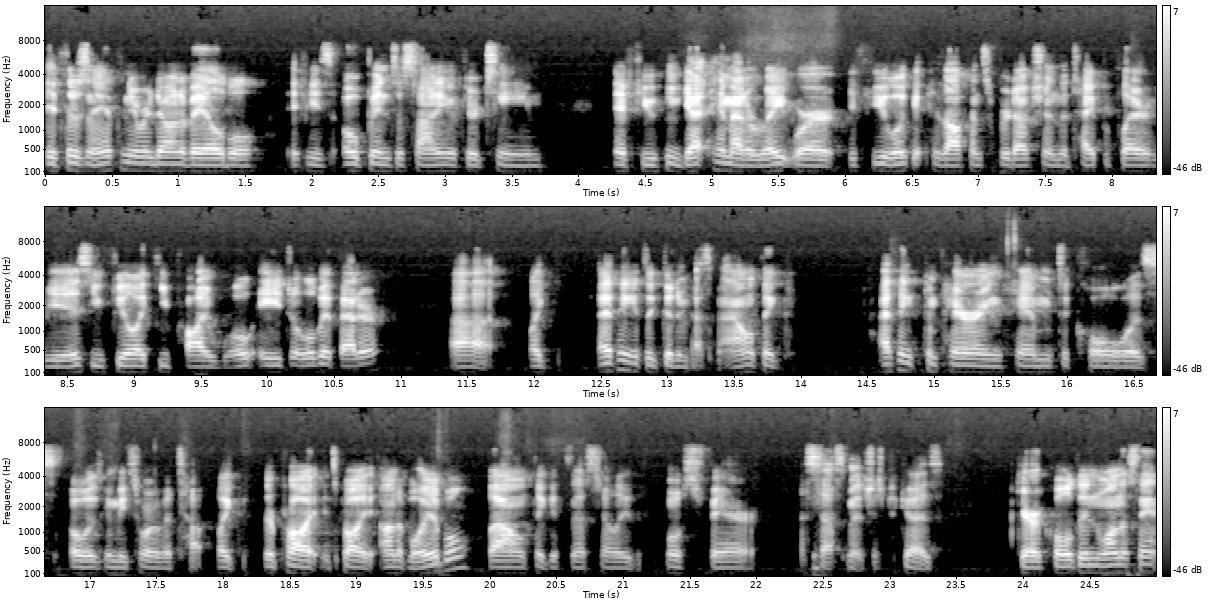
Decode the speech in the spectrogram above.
if there's an Anthony Rendon available, if he's open to signing with your team, if you can get him at a rate where if you look at his offensive production, and the type of player he is, you feel like he probably will age a little bit better. Uh, like I think it's a good investment. I don't think I think comparing him to Cole is always going to be sort of a tough. Like they're probably it's probably unavoidable, but I don't think it's necessarily the most fair assessment just because Gerrit Cole didn't want to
